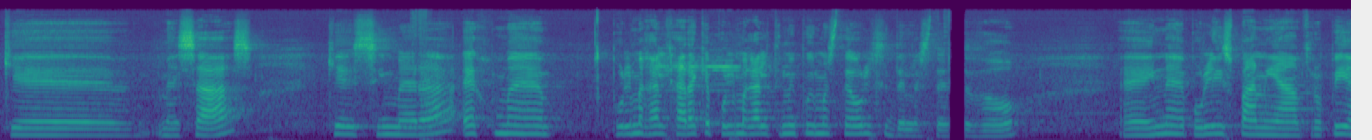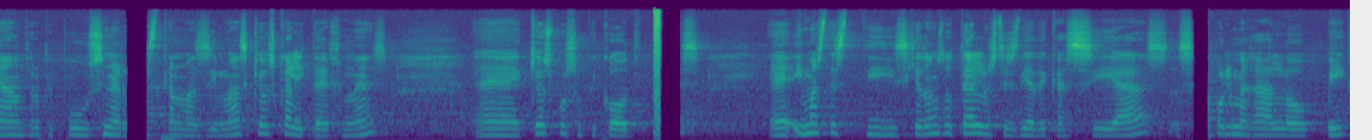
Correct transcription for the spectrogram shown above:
και με εσάς. Και σήμερα έχουμε πολύ μεγάλη χαρά και πολύ μεγάλη τιμή που είμαστε όλοι συντελεστές εδώ. Ε, είναι πολύ σπάνιοι άνθρωποι, άνθρωποι που συνεργάστηκαν μαζί μας και ως καλλιτέχνες ε, και ως προσωπικότητες. Ε, είμαστε στη, σχεδόν στο τέλος της διαδικασίας, σε ένα πολύ μεγάλο peak.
